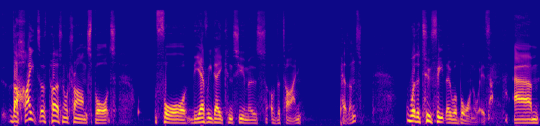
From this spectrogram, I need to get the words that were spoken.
the height of personal transport for the everyday consumers of the time, peasants, were the two feet they were born with. Um,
